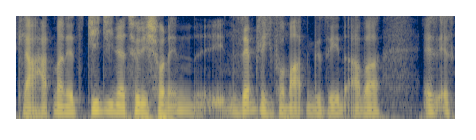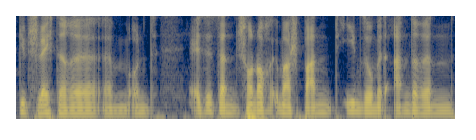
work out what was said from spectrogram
klar, hat man jetzt Gigi natürlich schon in, in sämtlichen Formaten gesehen, aber es, es gibt schlechtere ähm, und es ist dann schon noch immer spannend, ihn so mit anderen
